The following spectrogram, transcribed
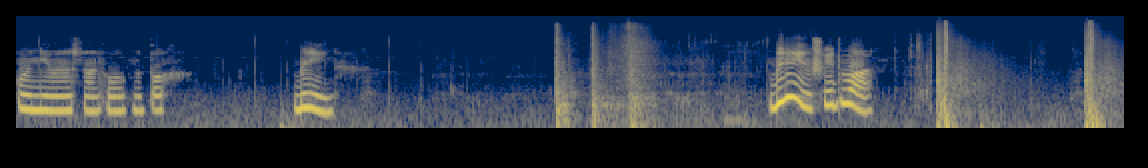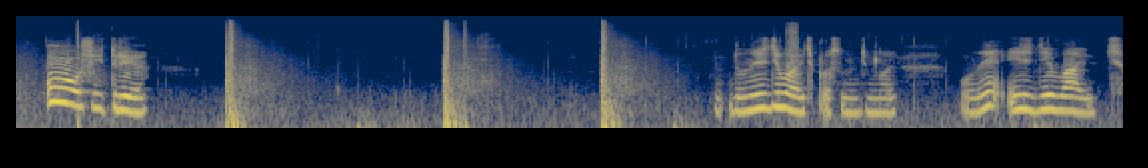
О, ні, у нас на волк напав. Блін. Блін, ще й два. О, ще й три. Да вони здіваються просто наді мною. Вони і здіваються.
